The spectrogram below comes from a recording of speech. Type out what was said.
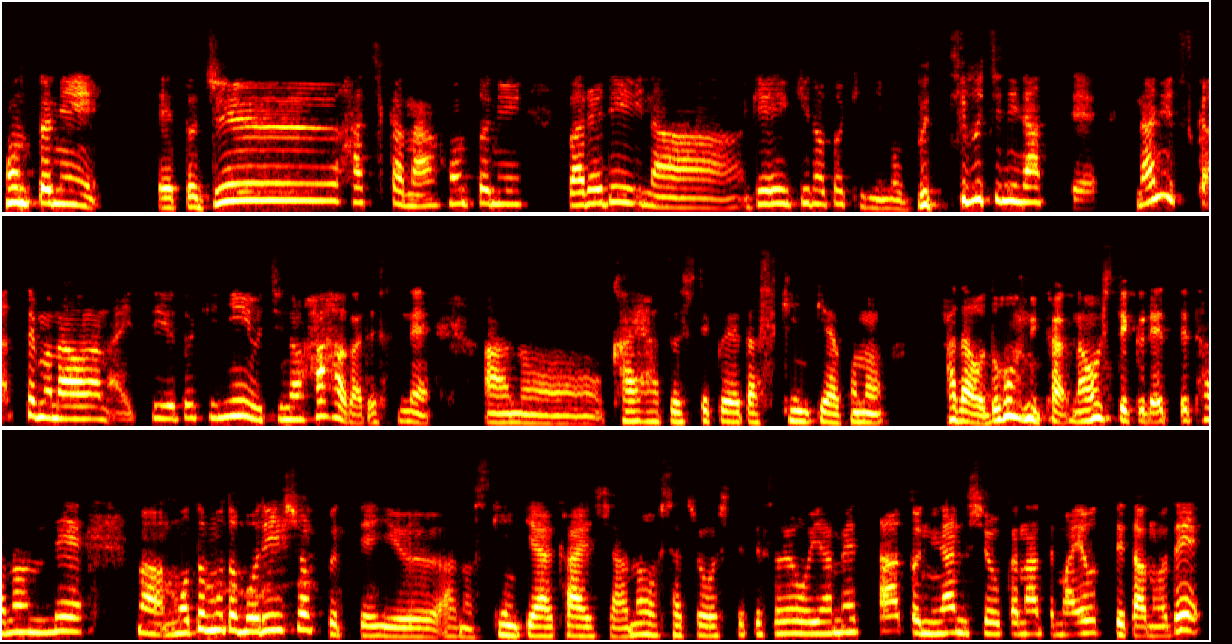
本当に、えっと、18かな？本当にバレリーナ、現役の時にもぶっちぶちになって、何使っても治らないっていう時に、うちの母がですね、あの、開発してくれたスキンケア、この肌をどうにか治してくれって頼んで、まあ、もともとボディショップっていう、あの、スキンケア会社の社長をしてて、それを辞めた後に何しようかなって迷ってたので、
